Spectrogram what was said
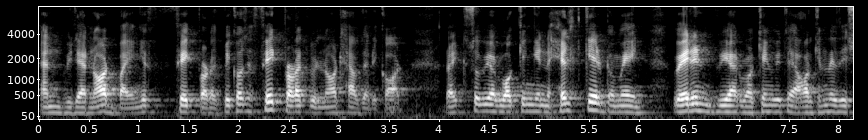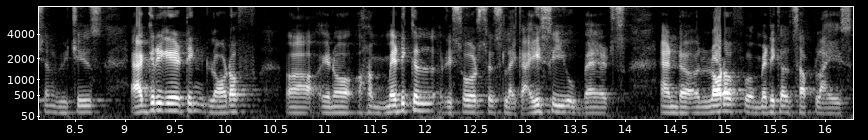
and we are not buying a fake product because fake product will not have the record right? So we are working in a healthcare domain wherein we are working with an organization which is aggregating lot of uh, you know medical resources like ICU beds and a lot of uh, medical supplies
